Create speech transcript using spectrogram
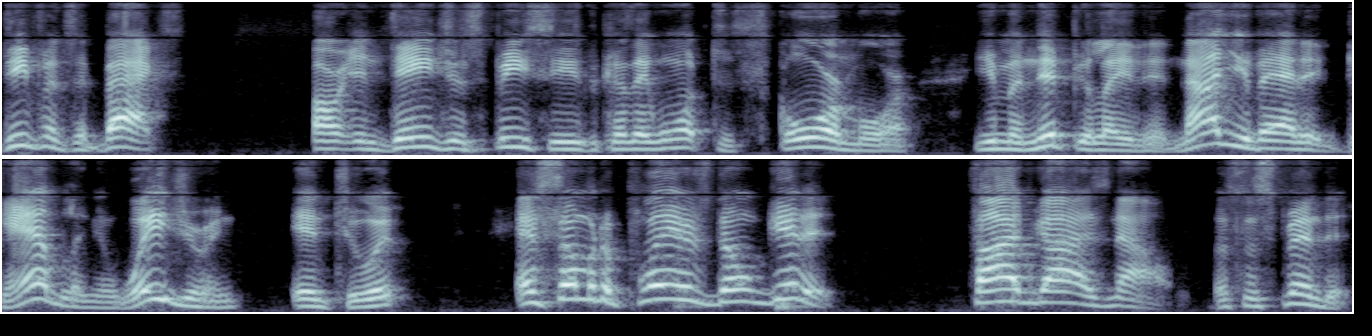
Defensive backs are endangered species because they want to score more. You manipulated it. Now you've added gambling and wagering into it. And some of the players don't get it. Five guys now are suspended.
